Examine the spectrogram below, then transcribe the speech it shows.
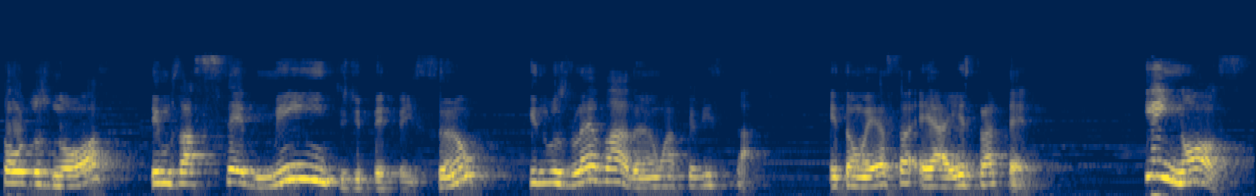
Todos nós temos as sementes de perfeição que nos levarão à felicidade. Então, essa é a estratégia. E em nós,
